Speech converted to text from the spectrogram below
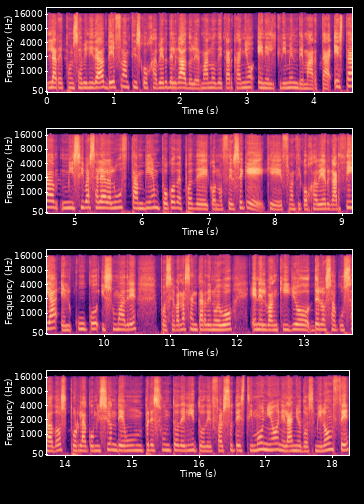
la responsabilidad de Francisco Javier Delgado, el hermano de Carcaño, en el crimen de Marta. Esta misiva sale a la luz también poco después de conocerse que, que Francisco Javier García, el Cuco y su madre, pues se van a sentar de nuevo en el banquillo de los acusados por la comisión de un presunto delito de falso testimonio en el año 2011,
